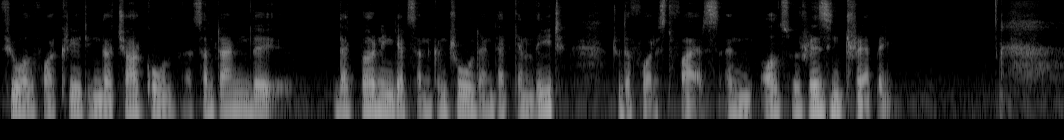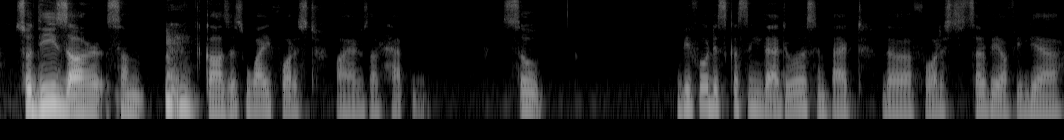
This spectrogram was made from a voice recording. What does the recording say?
fuel for creating the charcoal. Sometimes that burning gets uncontrolled and that can lead to the forest fires and also resin tapping. So these are some causes why forest fires are happening. So before discussing the adverse impact, the Forest Survey of India,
